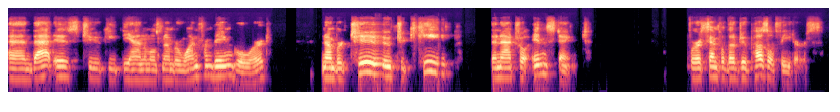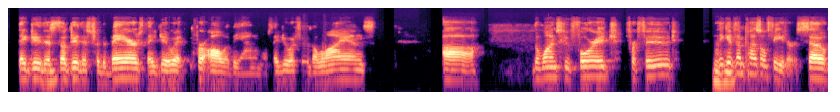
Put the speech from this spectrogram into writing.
And that is to keep the animals number one from being bored, number two to keep the natural instinct. For example, they'll do puzzle feeders. They do mm-hmm. this. They'll do this for the bears. They do it for all of the animals. They do it for the lions. Uh, the ones who forage for food, they give mm-hmm. them puzzle feeders. So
